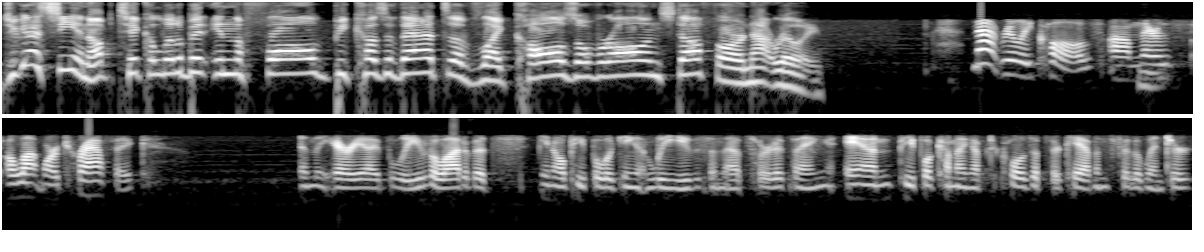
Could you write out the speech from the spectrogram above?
do you guys see an uptick a little bit in the fall because of that, of like calls overall and stuff, or not really? Not really calls. Um, there's a lot more traffic in the area, I believe. A lot of it's you know people looking at leaves and that sort of thing, and people coming up to close up their cabins for the winter.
